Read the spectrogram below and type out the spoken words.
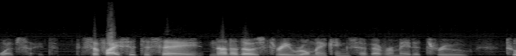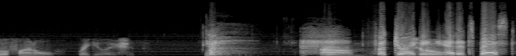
websites. Suffice it to say, none of those three rulemakings have ever made it through to a final regulation. um, Foot dragging so, at its best.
